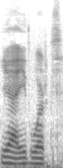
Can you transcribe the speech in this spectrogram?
yeah it worked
